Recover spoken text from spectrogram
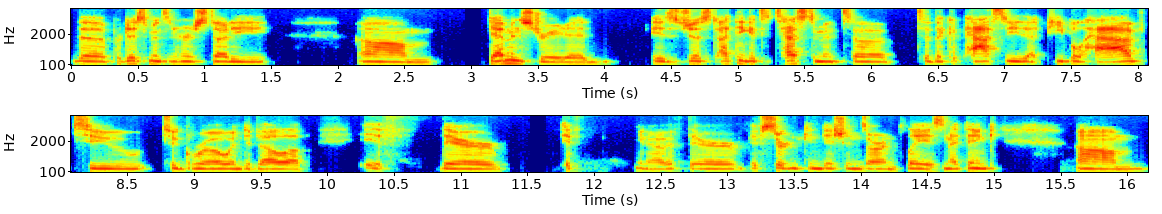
the participants in her study um, demonstrated is just I think it's a testament to to the capacity that people have to to grow and develop if they're if you know if they're if certain conditions are in place. And I think um,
